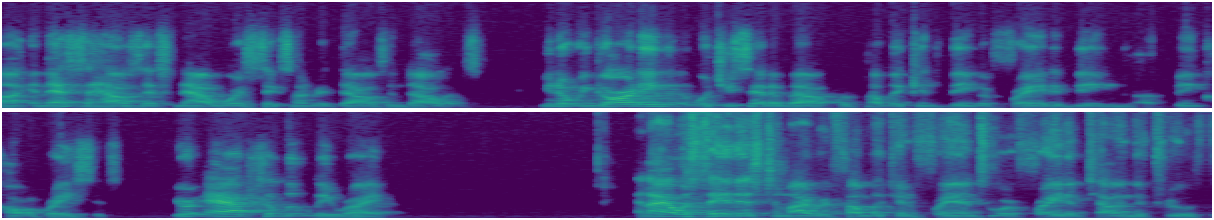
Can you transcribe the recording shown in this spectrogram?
uh, and that's the house that's now worth six hundred thousand dollars. You know, regarding what you said about Republicans being afraid of being uh, being called racist, you're absolutely right. And I always say this to my Republican friends who are afraid of telling the truth.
